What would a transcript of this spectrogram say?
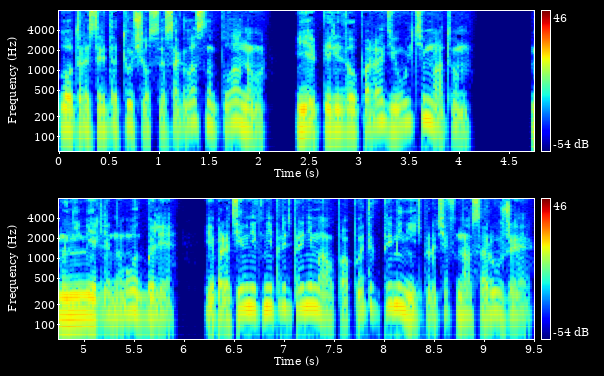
Флот рассредоточился согласно плану, и я передал по радио ультиматум. Мы немедленно отбыли, и противник не предпринимал попыток применить против нас оружие.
